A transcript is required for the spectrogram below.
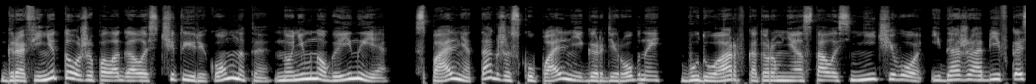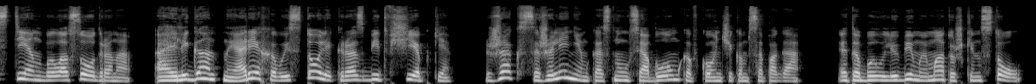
Графине тоже полагалось четыре комнаты, но немного иные. Спальня также с купальней и гардеробной, будуар, в котором не осталось ничего, и даже обивка стен была содрана, а элегантный ореховый столик разбит в щепки. Жак с сожалением коснулся обломков кончиком сапога. Это был любимый матушкин стол,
